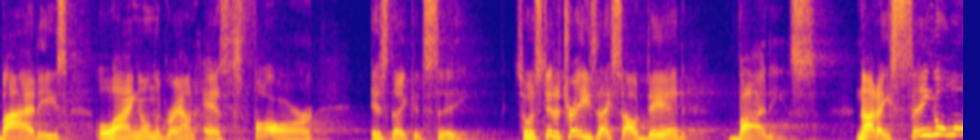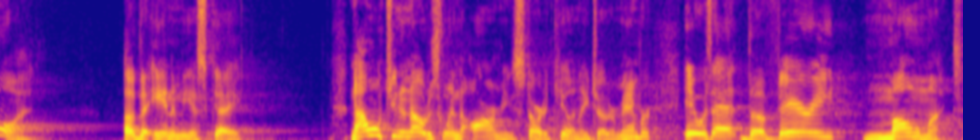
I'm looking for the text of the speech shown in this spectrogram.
bodies lying on the ground as far as they could see. So instead of trees, they saw dead bodies. Not a single one of the enemy escaped. Now, I want you to notice when the armies started killing each other. Remember? It was at the very moment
